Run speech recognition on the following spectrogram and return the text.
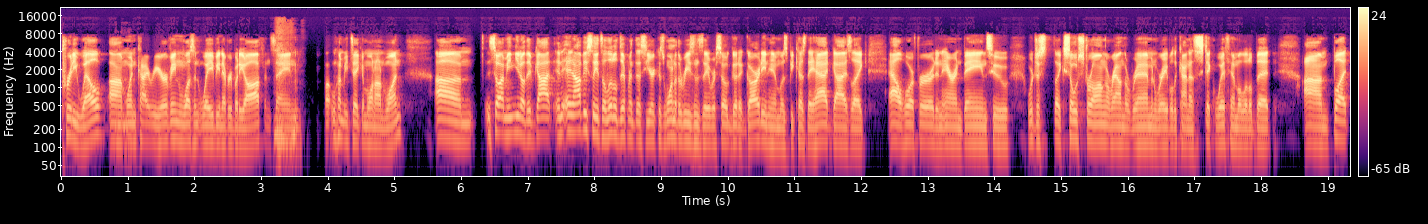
pretty well um, Mhm. when Kyrie Irving wasn't waving everybody off and saying, "Let- "Let me take him one on one." Um, so I mean, you know, they've got, and, and obviously it's a little different this year because one of the reasons they were so good at guarding him was because they had guys like Al Horford and Aron Baynes who were just like so strong around the rim and were able to kind of stick with him a little bit. Um, but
